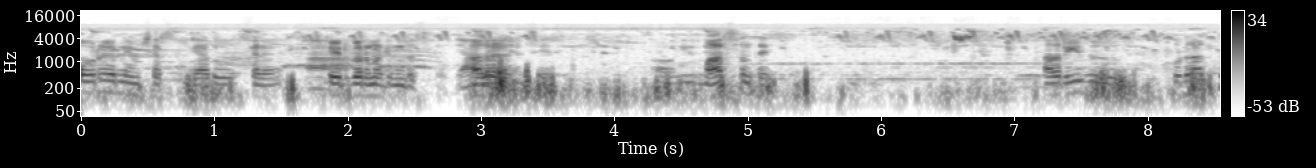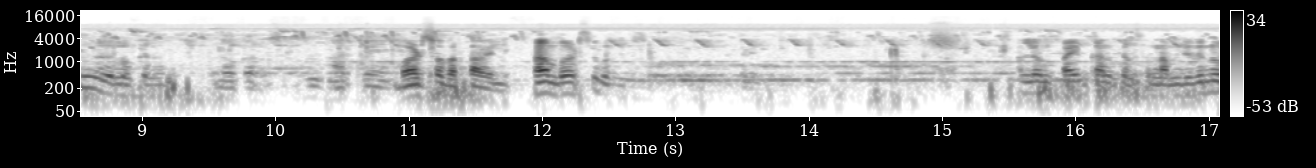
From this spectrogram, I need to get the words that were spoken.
ಅವರೇ ನಿಮ್ಮ ಸರ್ ಯಾರು ಸ್ಟೇಟ್ ಗೌರ್ಮೆಂಟಿಂದ ಯಾವ್ದು ಮಾರ್ಸ್ ಏಜೆನ್ಸಿ ಅಂತ ಐತಿ ಆದ್ರೆ ಇದು ಕೂಡ ಲೋಕಲ್ ಲೋಕಲ್ ಬರ್ಡ್ಸು ಬರ್ತಾವೆ ಇಲ್ಲಿ? ಹಾಂ ಬರ್ಡ್ಸ್ ಅಲ್ಲಿ ಒಂದು ಪೈಪ್ ಕಾಣ್ತಲ್ಲ ಸರ್. ನಮ್ದು ಇದನ್ನು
